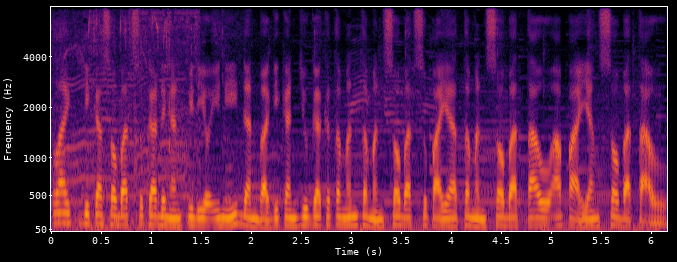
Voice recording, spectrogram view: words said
Like jika sobat suka dengan video ini dan bagikan juga ke teman-teman sobat supaya teman sobat tahu apa yang sobat tahu.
